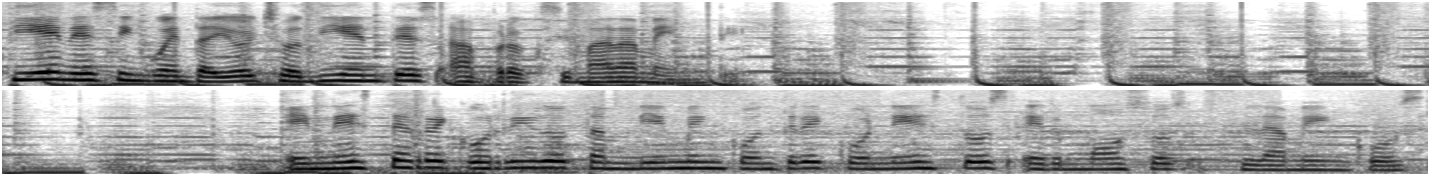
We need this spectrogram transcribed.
Tiene 58 dientes aproximadamente. En este recorrido también me encontré con estos hermosos flamencos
